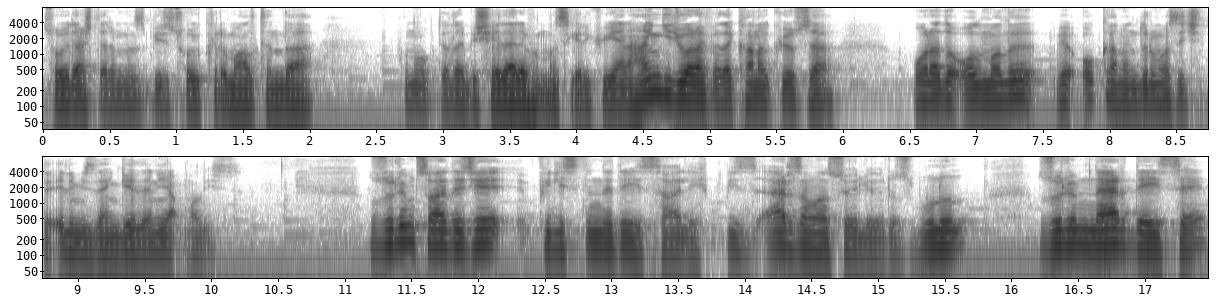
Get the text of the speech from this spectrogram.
soydaşlarımız bir soykırım altında bu noktada bir şeyler yapılması gerekiyor. Yani hangi coğrafyada kan akıyorsa orada olmalı ve o kanın durması için de elimizden geleni yapmalıyız. Zulüm sadece Filistin'de değil Salih. Biz her zaman söylüyoruz. Bunun zulüm neredeyse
